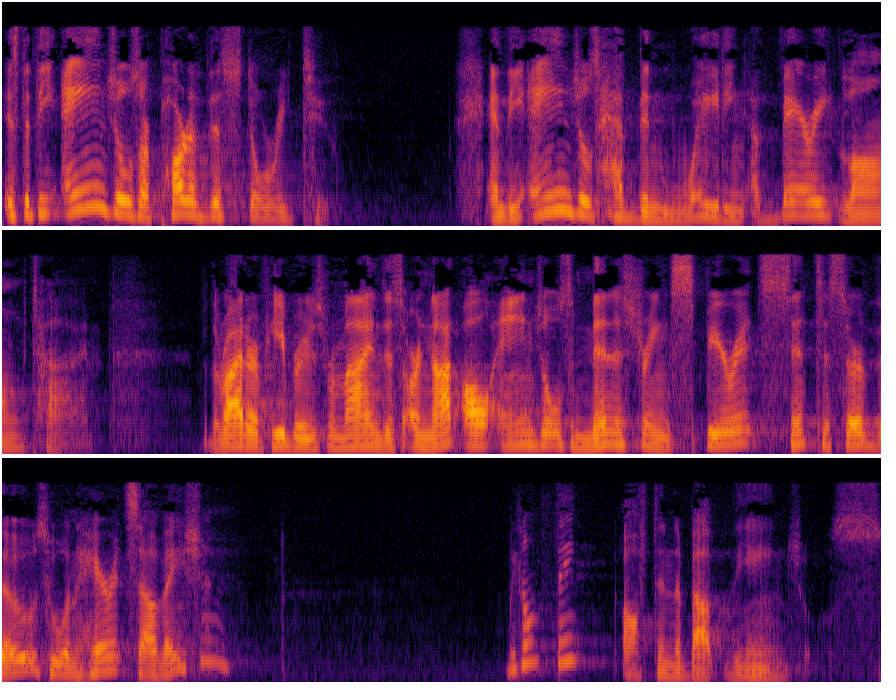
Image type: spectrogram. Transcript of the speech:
is that the angels are part of this story too. And the angels have been waiting a very long time. The writer of Hebrews reminds us, are not all angels ministering spirits sent to serve those who inherit salvation? We don't think often about the angels.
